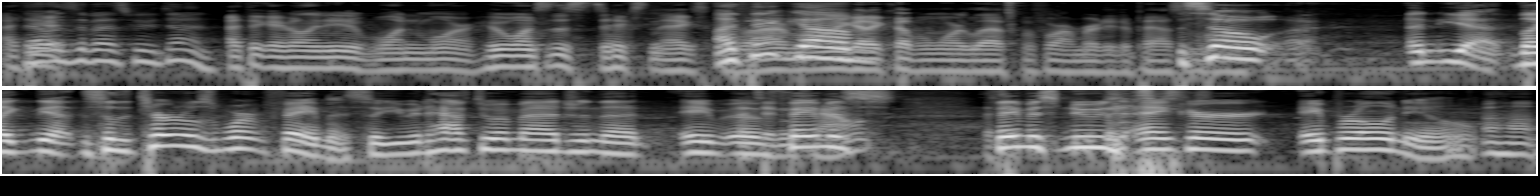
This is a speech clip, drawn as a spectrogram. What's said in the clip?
I That think was I- the best we've done. I think I only needed one more. Who wants the sticks next? I 'Cause think, I've only um, got a couple more left before I'm ready to pass. them on. So, uh, and yeah, like yeah. So the turtles weren't famous. So you would have to imagine that a, a didn't famous, famous news anchor April O'Neil Uh huh.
